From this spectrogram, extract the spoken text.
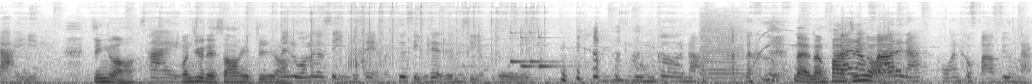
ใด จริงเหรอ ใช่ มันอยู่ในซองจริงๆเหรอ ไม่รู้ว่ามันจะสีพิเศษ มันคือสีพิเศษคือสีชมพูลุ้นเกินอะแล้วคือไหนนางฟ้าได้จริงนางเหรอ ฟ้าเลยนะ เพราะว่านางฟ้าฟิลหนัก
